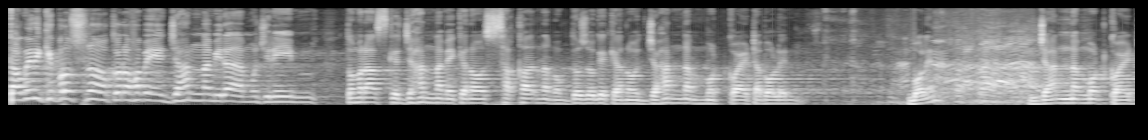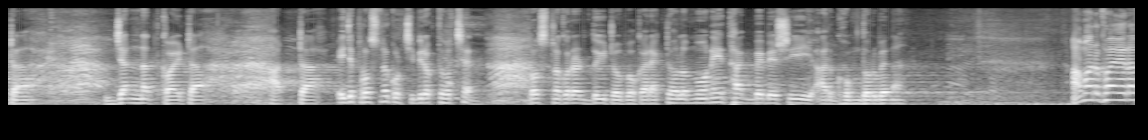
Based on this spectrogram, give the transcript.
তাদেরকে প্রশ্ন করা হবে, জাহান্নামীরা মুজরিম, তোমরা আজকে জাহান্নামে কেন, সাকার নামক দোজগে কেন, জাহান্নাম মোট কয়টা বলেন? বলেন। জাহান্নাম মোট কয়টা? জান্নাত কয়টা? আটটা। এই যে প্রশ্ন করছি, বিরক্ত হচ্ছেন? প্রশ্ন করার দুইটা উপকার, একটা হলো মনে থাকবে বেশি, আর ঘুম ধরবে না। আমার ভাইয়েরা,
